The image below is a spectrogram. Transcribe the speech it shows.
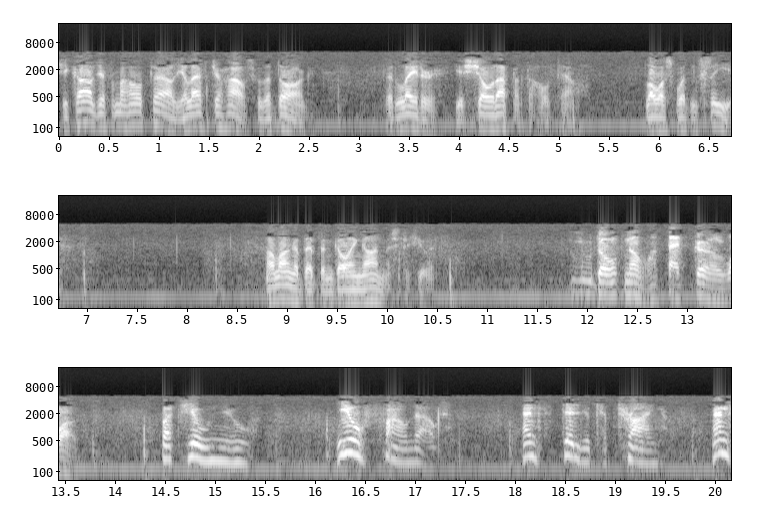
She called you from a hotel. You left your house with a dog. But later, you showed up at the hotel. Lois wouldn't see you. How long had that been going on, Mr. Hewitt? You don't know what that girl was. But you knew. You found out. And still you kept trying. And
